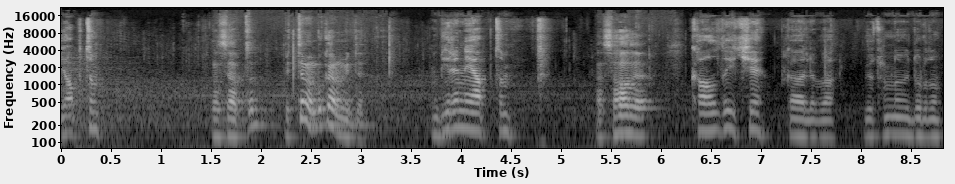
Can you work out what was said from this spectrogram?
Yaptım. Nasıl yaptın? Bitti mi? Bu kadar mıydı? Birini yaptım. Ha, sağ ol ya. Kaldı iki galiba. Götümle uydurdum.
